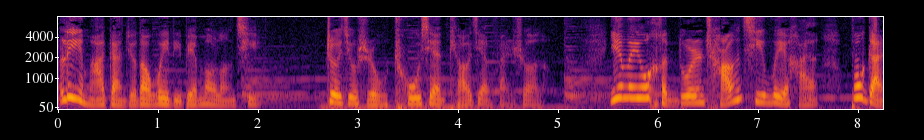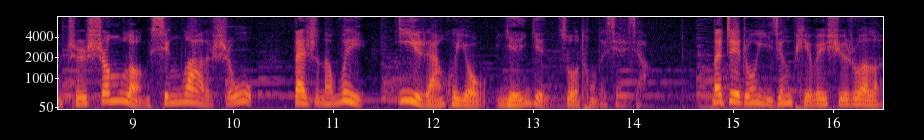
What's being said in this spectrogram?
立马感觉到胃里边冒冷气。这就是出现条件反射了，因为有很多人长期胃寒，不敢吃生冷辛辣的食物，但是呢，胃依然会有隐隐作痛的现象。那这种已经脾胃虚弱了，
